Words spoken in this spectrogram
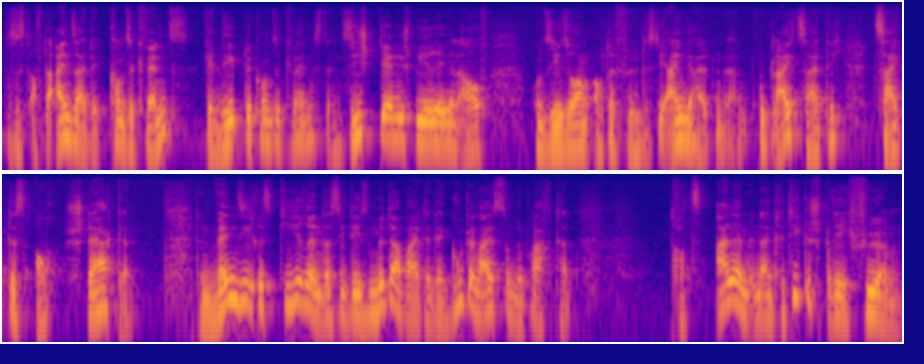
Das ist auf der einen Seite Konsequenz, gelebte Konsequenz, denn Sie stellen die Spielregeln auf und Sie sorgen auch dafür, dass die eingehalten werden. Und gleichzeitig zeigt es auch Stärke. Denn wenn Sie riskieren, dass Sie diesen Mitarbeiter, der gute Leistung gebracht hat, trotz allem in ein Kritikgespräch führen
